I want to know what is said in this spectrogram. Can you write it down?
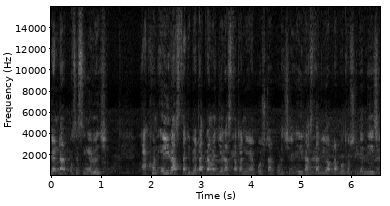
টেন্ডার প্রসেসিংয়ে রয়েছে। এখন এই রাস্তাটি বেটাগ্রামের যে রাস্তাটা নিয়ে পোস্টার পড়েছে, এই রাস্তাটিও আমরা পথশ্রীতে দিয়েছি।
